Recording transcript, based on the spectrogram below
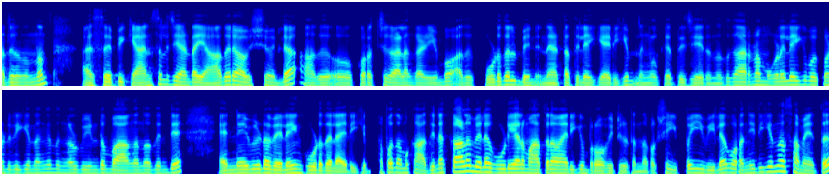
അതിൽ നിന്നും എസ് ഐ പി ക്യാൻസൽ ചെയ്യേണ്ട യാതൊരു ആവശ്യവുമില്ല. അത് കുറച്ച് കാലം കഴിയുമ്പോൾ അത് കൂടുതൽ നേട്ടത്തിലേക്കായിരിക്കും നിങ്ങൾക്ക് എത്തിച്ചേരുന്നത്. കാരണം മുകളിലേക്ക് പോയിക്കൊണ്ടിരിക്കുന്നെങ്കിൽ നിങ്ങൾ വീണ്ടും വാങ്ങുന്നതിന്റെ എൻ എ വിയുടെ വിലയും കൂടുതലായിരിക്കും. അപ്പോൾ നമുക്ക് അതിനേക്കാളും വില കൂടിയാൽ മാത്രമായിരിക്കും പ്രോഫിറ്റ് കിട്ടുന്നത്. പക്ഷേ ഇപ്പോൾ ഈ വില കുറഞ്ഞിരിക്കുന്ന സമയത്ത്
